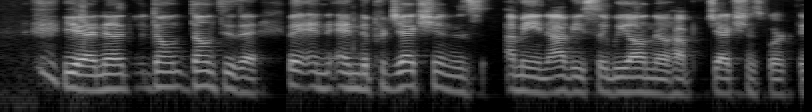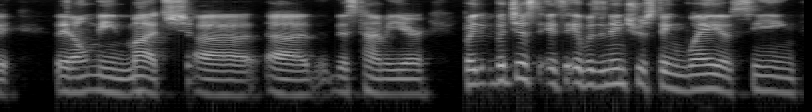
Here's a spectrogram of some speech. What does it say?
yeah no don't don't do that. And and the projections i mean obviously we all know how projections work. They they don't mean much uh, uh, this time of year. But but just it was an interesting way of seeing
